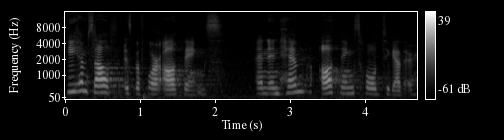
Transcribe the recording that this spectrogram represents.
He himself is before all things, and in him all things hold together.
